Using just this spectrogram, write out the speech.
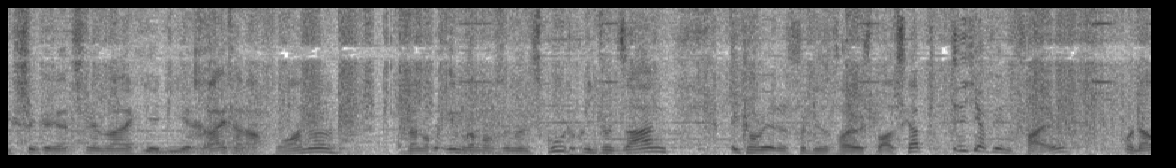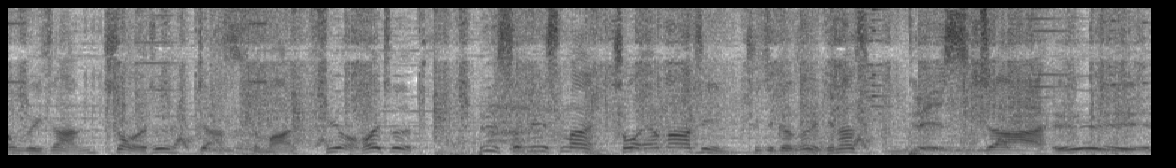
ich schicke ganz schnell mal hier die Reiter nach vorne. Dann noch eben noch sind wir uns gut. Und ich würde sagen, ich hoffe, ihr habt für diese Folge Spaß gehabt. Ich auf jeden Fall. Und darum würde ich sagen, ciao Leute, das ist normal für heute. Bis zum nächsten Mal. Ciao, Herr Martin. Tschüssi, Kinders. Bis dahin.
